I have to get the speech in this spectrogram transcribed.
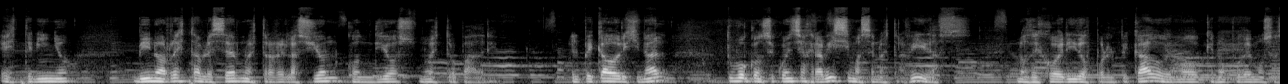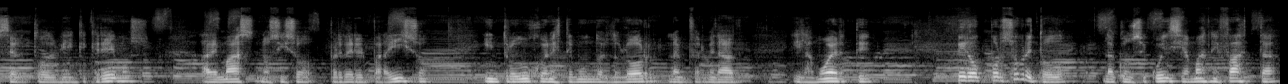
Este niño vino a restablecer nuestra relación con Dios nuestro Padre. El pecado original tuvo consecuencias gravísimas en nuestras vidas. Nos dejó heridos por el pecado, de modo que no podemos hacer todo el bien que queremos. Además nos hizo perder el paraíso, introdujo en este mundo el dolor, la enfermedad y la muerte. Pero por sobre todo, la consecuencia más nefasta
